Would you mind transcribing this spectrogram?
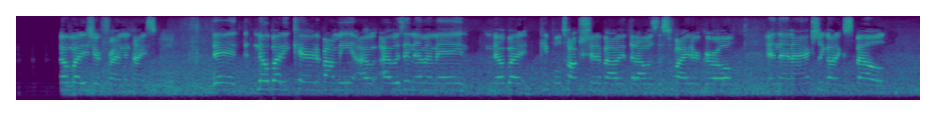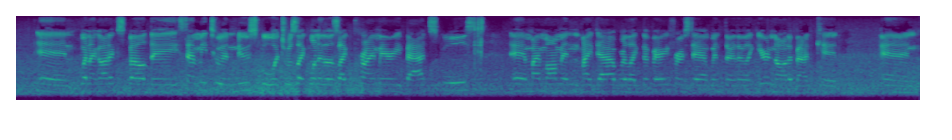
nobody's your friend in high school. They, nobody cared about me. I, I was in MMA. Nobody people talked shit about it that I was this fighter girl, and then I actually got expelled and when I got expelled, they sent me to a new school, which was like one of those like primary bad schools. And my mom and my dad were like the very first day I went there, they're like, "You're not a bad kid," and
